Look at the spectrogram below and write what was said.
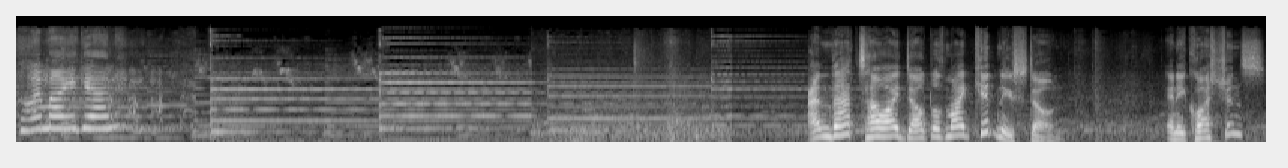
Who am I again? And that's how I dealt with my kidney stone. Any questions?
